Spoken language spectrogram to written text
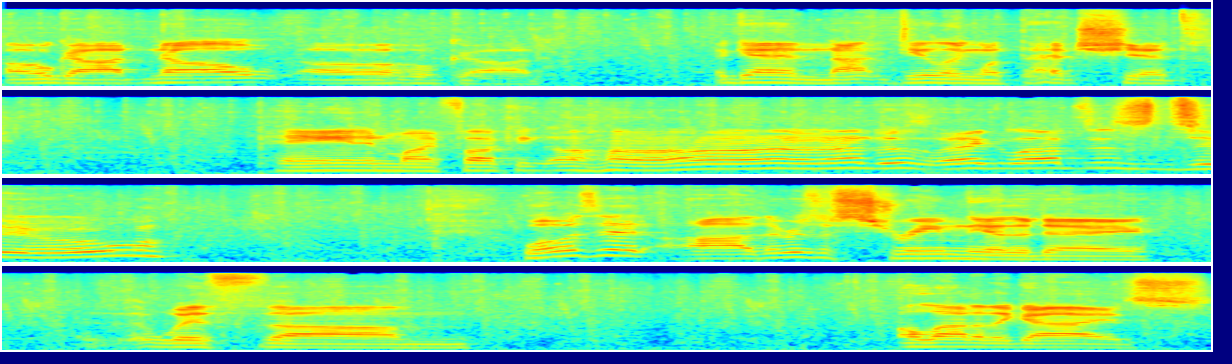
Oh god, no. Oh god. Again, not dealing with that shit. Pain in my fucking... Uh-huh, not the Cyclops too. What was it? Uh, there was a stream the other day with, um... A lot of the guys.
